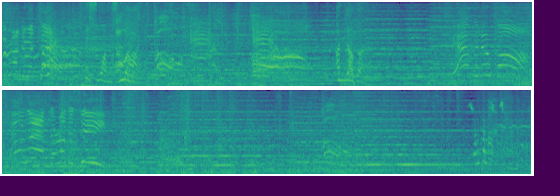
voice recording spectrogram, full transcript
We're under attack! This one is mine. Another. We have the new farm! Our lands are under siege! We're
